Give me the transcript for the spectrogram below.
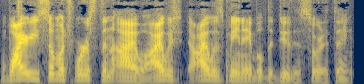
Why are you so much worse than Iowa? I was, I was being able to do this sort of thing.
